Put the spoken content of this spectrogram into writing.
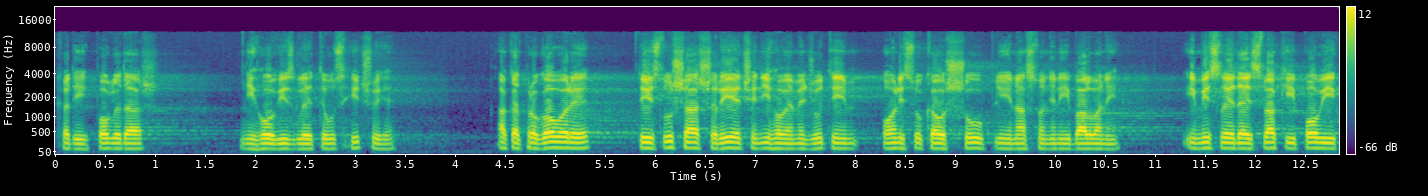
Kad ih pogledaš, njihov izgled te ushičuje. A kad progovore, ti slušaš riječi njihove, međutim, oni su kao šuplji i naslonjeni balvani i misle da je svaki povik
